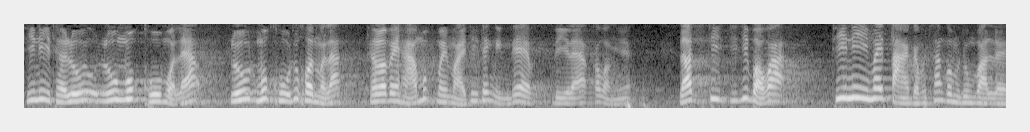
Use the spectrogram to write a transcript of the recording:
ที่นี่เธอรู้รู้มุกครูหมดแล้ว รู้มุกครูทุกคนหมดแล้ว เธอไปหามุกใหม่ๆที่เทคนิคกรุงเทพดีแล้วก็บอกอย่างนี้ยแล้วที่ที่ที่บอกว่าที่นี่ไม่ต่างจากช่างกรมทุมวันเลย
